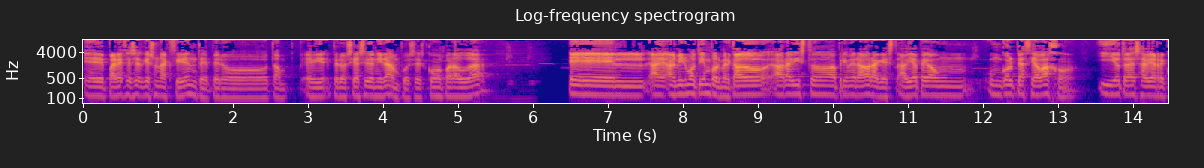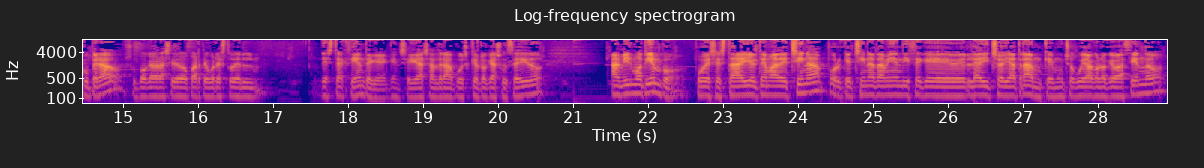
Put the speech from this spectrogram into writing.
Eh, parece ser que es un accidente, pero, pero si ha sido en Irán, pues es como para dudar. Al mismo tiempo, el mercado ahora visto a primera hora que había pegado un, golpe hacia abajo y otra vez se había recuperado. Supongo que habrá sido parte por esto de este accidente, que, que, enseguida saldrá pues qué es lo que ha sucedido. Al mismo tiempo, pues está ahí el tema de China, porque China también dice que le ha dicho ya a Trump que mucho cuidado con lo que va haciendo.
